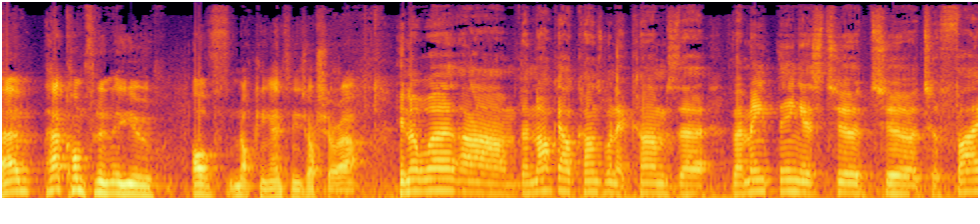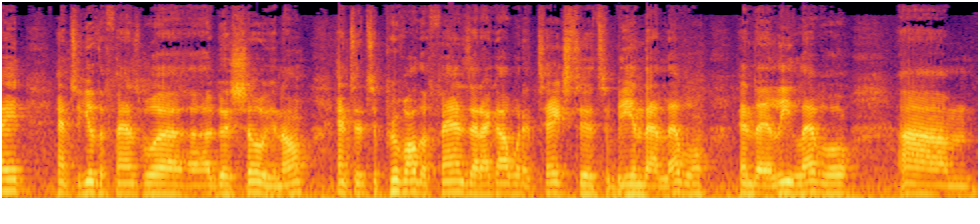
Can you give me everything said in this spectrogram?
um, how confident are you of knocking Anthony Joshua out? You know what? Um, the knockout comes when it comes. The the main thing is to to to fight and to give the fans what a, a good show, you know, and to, to prove all the fans that I got what it takes to, to be in that level, in the elite level. Um,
